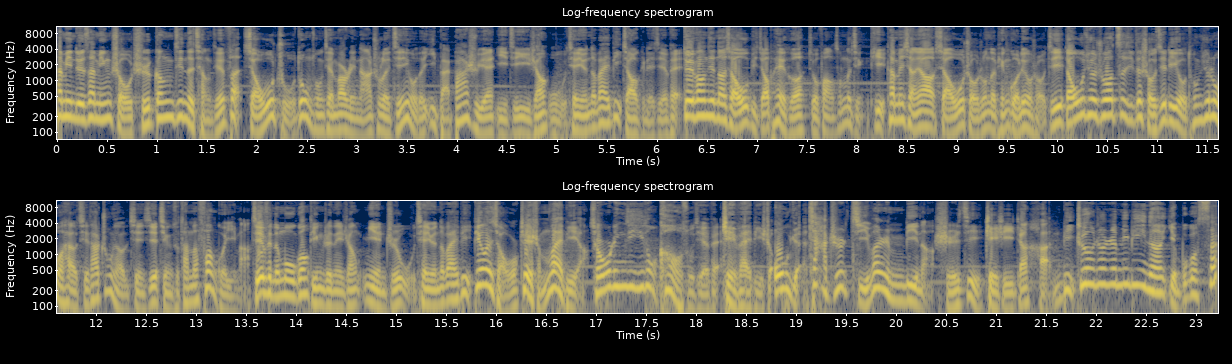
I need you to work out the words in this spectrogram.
他面对三名手持钢筋的抢劫犯，小吴主动从钱包里拿出了仅有的一百八十元以及一张五千元的外币，交给了劫匪。对方见到小吴比较配合，就放松了警惕。他们想要小吴手中的苹果六手机，小吴却说自己的手机里有通讯录，还有其他重要的信息，请求他们放过一马。劫匪的目光盯着那张面值五千元的外币，并问小吴：“这是什么外币啊？”小吴灵机一动，告诉劫匪：“这外币是欧元，价值几万人民币呢。实际这是一张韩币，折成人民币呢也不过三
